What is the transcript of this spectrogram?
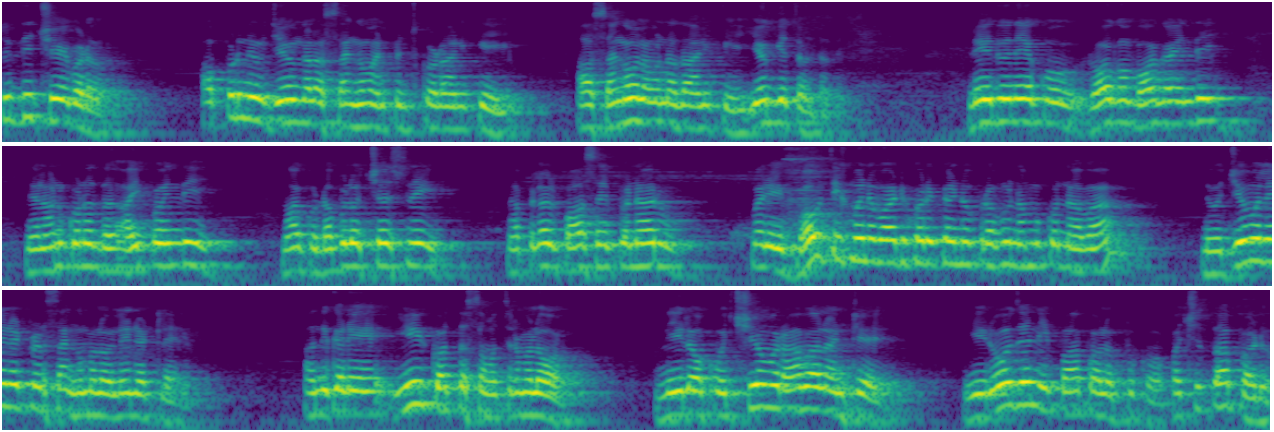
శుద్ధి చేయబడు. అప్పుడు నువ్వు జీవంగల సంఘం అనిపించుకోవడానికి ఆ సంఘంలో ఉన్నదానికి యోగ్యత ఉంటుంది. లేదు నీకు రోగం బాగైంది నేను అనుకున్నది అయిపోయింది నాకు డబ్బులు వచ్చేసినాయి నా పిల్లలు పాస్ అయిపోయినారు మరి భౌతికమైన వాటి కొరకై నువ్వు ప్రభు నమ్ముకున్నావా? నువ్వు జీవం లేనటువంటి సంఘంలో లేనట్లే అందుకనే ఈ కొత్త సంవత్సరంలో నీలో ఒక ఉద్యమం రావాలంటే ఈరోజే నీ పాపాలు ఒప్పుకో. పశ్చాత్తాపడు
